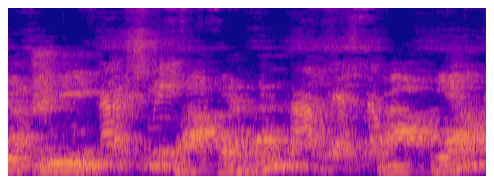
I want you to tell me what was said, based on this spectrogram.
లక్ష్మీ ప్రాప్యర్థం? ప్రాప్య లక్ష్మీ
